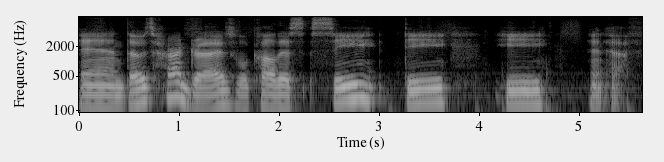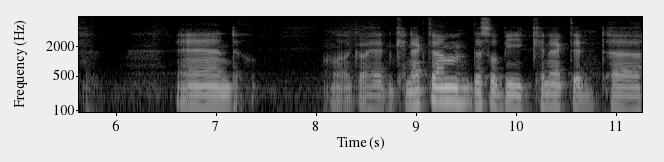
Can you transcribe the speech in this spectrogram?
And those hard drives, we'll call this C, D, E, and F. And we'll go ahead and connect them. This will be connected uh,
